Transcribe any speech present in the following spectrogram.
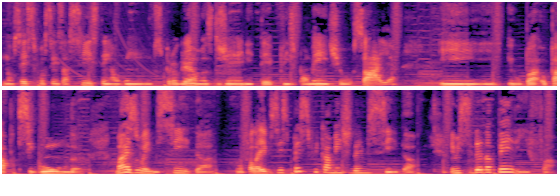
não sei se vocês assistem alguns programas do GNT, principalmente o Saia e, e o, o Papo de Segunda, mas o MC da Vou falar MC especificamente da Emicida. Emicida é da perifa.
